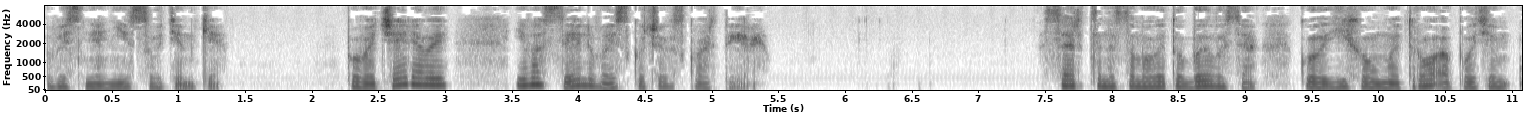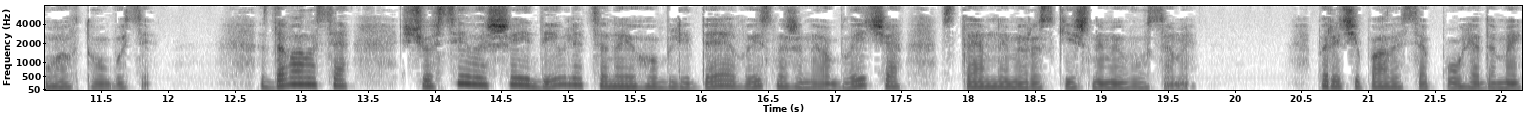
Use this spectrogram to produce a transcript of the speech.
весняні сутінки. Повечеряли, і Василь вискочив з квартири. Серце несамовито билося, коли їхав у метро, а потім у автобусі. Здавалося, що всі лише й дивляться на його бліде, виснажене обличчя з темними розкішними вусами, перечіпалися поглядами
